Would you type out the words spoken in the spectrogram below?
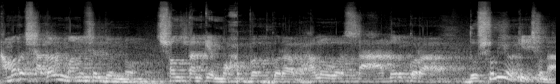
আমাদের সাধারণ মানুষের জন্য সন্তানকে মহাব্বত করা, ভালোবাসা, আদর করা দূষণীয় কিছু না।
